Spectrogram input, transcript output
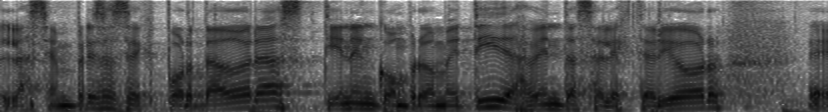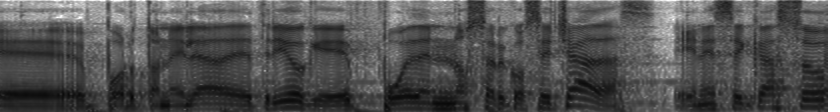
las empresas exportadoras tienen comprometidas ventas al exterior eh, por tonelada de trigo que pueden no ser cosechadas. En ese caso,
